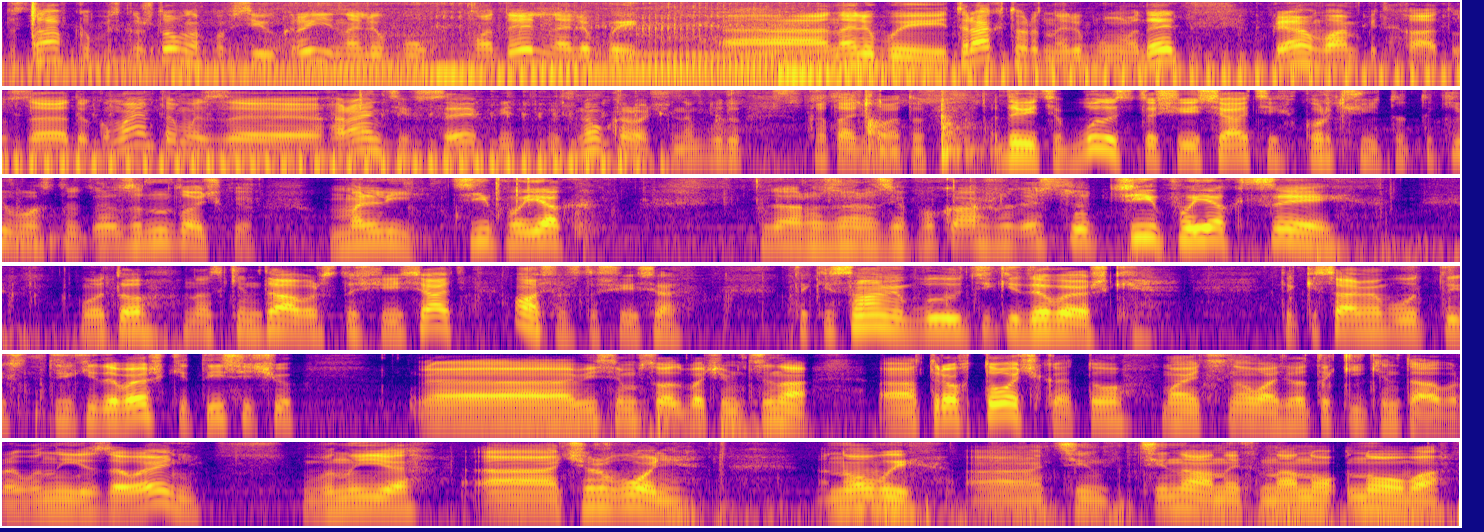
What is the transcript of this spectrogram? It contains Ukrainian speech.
доставка безкоштовна по всій Україні на любу модель, на любий, а, на любий трактор, на любу модель. Прямо вам під хату. З документами, з гарантій, все під. Ну, коротше, не буду катати багато. Дивіться, будуть 160-ті корчі. Тут такі ось тут з одноточкою малі. Типу як. Зараз, зараз я покажу. Десь тут типу як цей. Ото у нас кентавр 160. Ось ось 160. Такі самі будуть тільки ДВшки. Такі самі будуть тільки ДВшки 1800, бачимо ціна. Трьохточка, то мається на увазі отакі кентаври. Вони є зелені, вони є червоні. Новий ціна них на нова.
